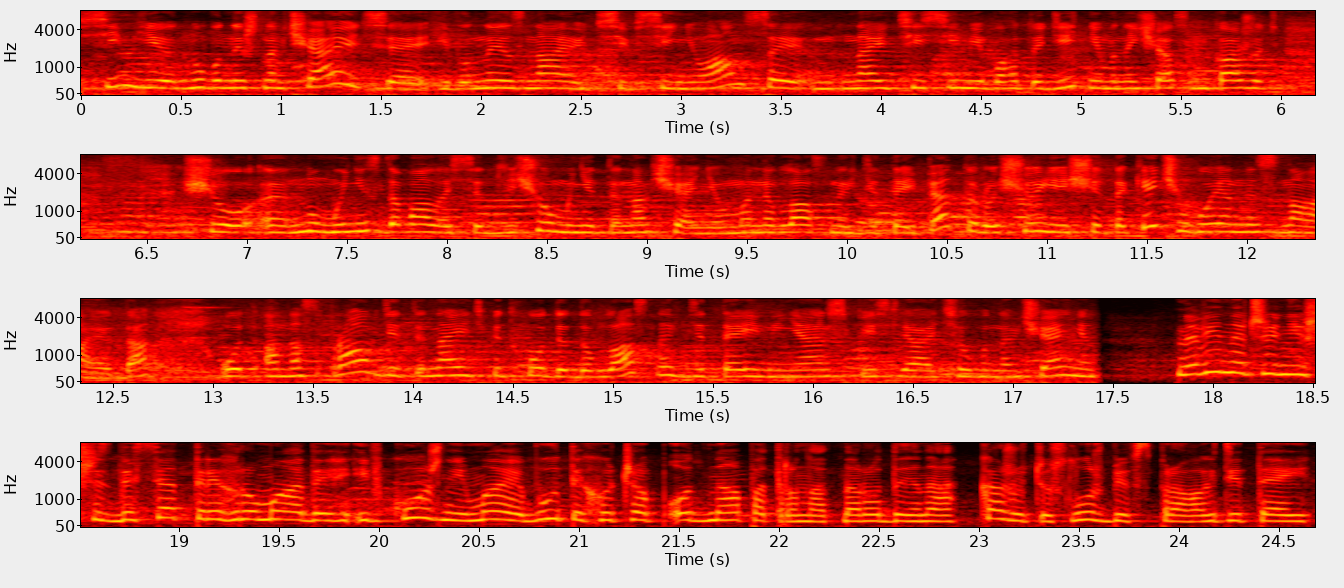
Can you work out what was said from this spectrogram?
Сім'ї ну вони ж навчаються і вони знають ці всі нюанси. Навіть ці сім'ї багатодітні вони часом кажуть. Що е, ну мені здавалося, для чого мені те навчання? У мене власних дітей п'ятеро. Що є ще таке, чого я не знаю? Да? От а насправді ти навіть підходи до власних дітей міняєш після цього навчання. На Вінничині 63 громади, і в кожній має бути хоча б одна патронатна родина, кажуть у службі в справах дітей.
